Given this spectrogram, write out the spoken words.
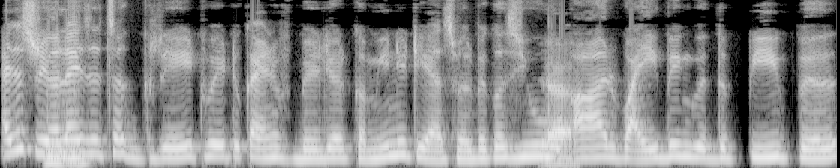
I just realized mm. it's a great way to kind of build your community as well because you yeah. are vibing with the people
